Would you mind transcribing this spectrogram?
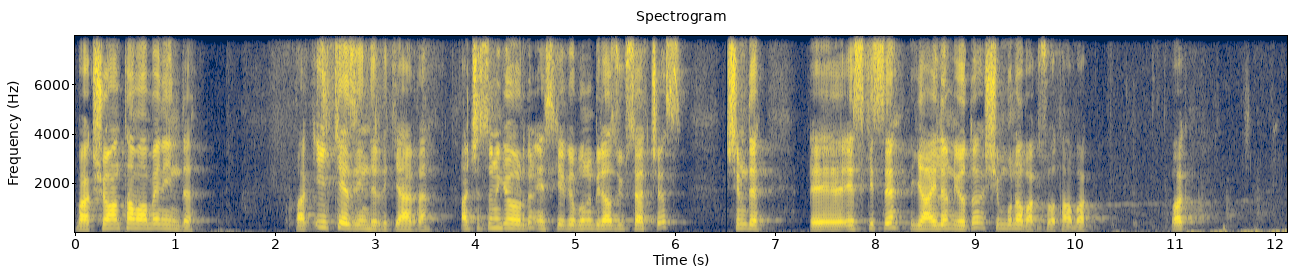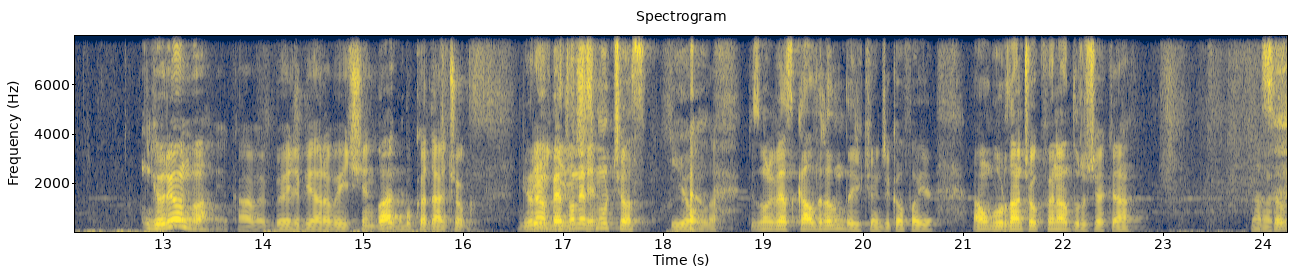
Bak şu an tamamen indi. Bak ilk kez indirdik yerden. Açısını gördün. Eski bunu biraz yükselteceğiz. Şimdi e, eskisi yaylanıyordu. Şimdi buna bak Suat abi bak. Bak. Görüyor musun? Yok abi böyle bir araba için Bak. bu kadar çok Görüyor musun? için muchos. iyi oldu. Biz bunu biraz kaldıralım da ilk önce kafayı. Ama buradan çok fena duracak ha. Nasıl?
